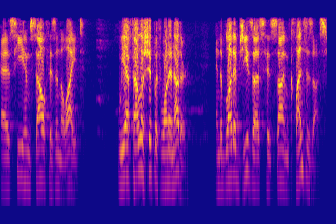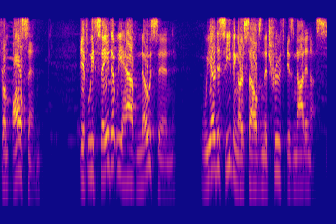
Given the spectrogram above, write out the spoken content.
as he himself is in the light, we have fellowship with one another, and the blood of Jesus, his Son, cleanses us from all sin. If we say that we have no sin, we are deceiving ourselves, and the truth is not in us.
